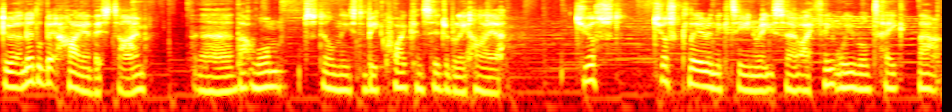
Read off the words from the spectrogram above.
do it a little bit higher this time uh, that one still needs to be quite considerably higher. Just just clearing the catenary, so I think we will take that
